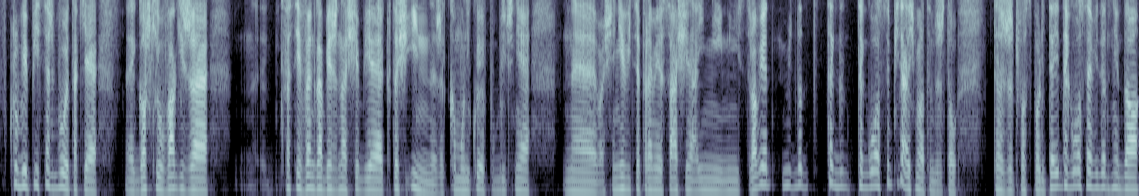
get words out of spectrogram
w klubie PiS też były takie e, gorzkie uwagi, że kwestię węgla bierze na siebie ktoś inny, że komunikuje publicznie e, właśnie nie wicepremier Sasin, a inni ministrowie. No, te, te głosy, pisaliśmy o tym zresztą też Rzeczpospolitej, te głosy ewidentnie do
